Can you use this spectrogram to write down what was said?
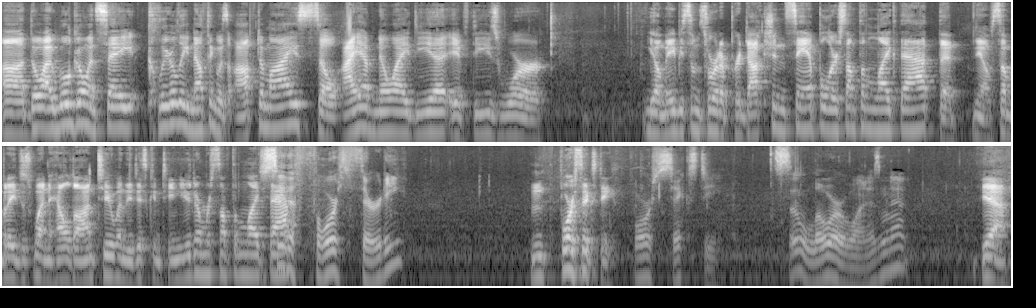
Uh, though I will go and say, clearly nothing was optimized, so I have no idea if these were, you know, maybe some sort of production sample or something like that that you know somebody just went and held on to when they discontinued them or something like that. See the 430, Hmm, 460. 460. It's the lower one, isn't it? Yeah,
